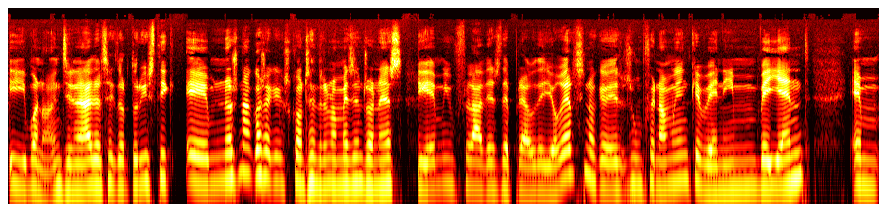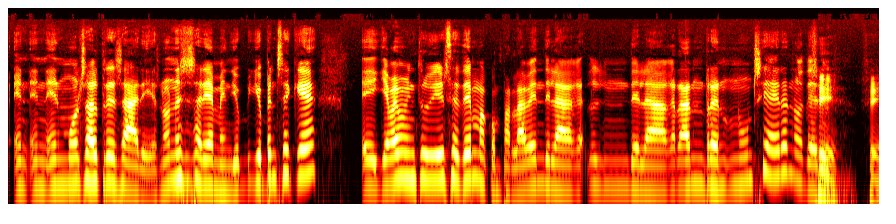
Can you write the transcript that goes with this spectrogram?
i bueno, en general del sector turístic, eh, no és una cosa que es concentra només en zones, diguem, inflades de preu de lloguer, sinó que és un fenomen que venim veient en, en, en, en molts altres àrees, no necessàriament. Jo, jo pense que eh, ja vam introduir aquest tema quan parlaven de la, de la gran renúncia, era? No, de, sí, sí.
